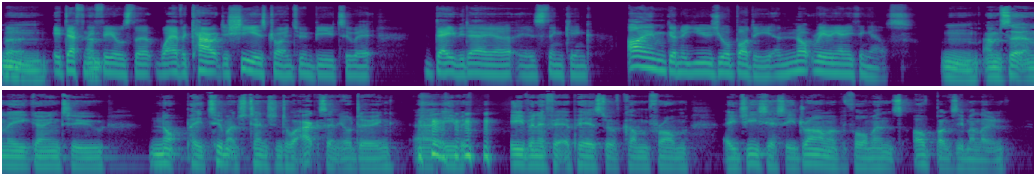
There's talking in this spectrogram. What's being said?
But Mm. it definitely Um, feels that whatever character she is trying to imbue to it, David Ayer is thinking, I'm going to use your body and not really anything else. Mm, I'm certainly going to not pay too much attention to what accent you're doing, uh, even even if it appears to have come from a GCSE drama performance of Bugsy Malone,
